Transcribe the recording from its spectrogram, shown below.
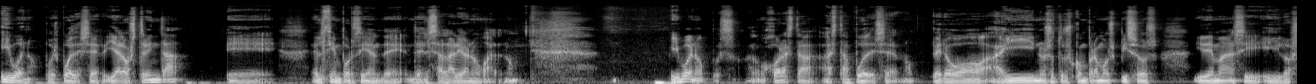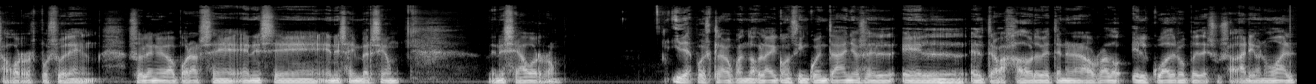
Y bueno, pues puede ser. Y a los 30, eh, el 100% del salario anual, ¿no? Y bueno, pues a lo mejor hasta, hasta puede ser, ¿no? Pero ahí nosotros compramos pisos y demás y, los ahorros pues suelen, suelen evaporarse en, ese, en esa inversión, en ese ahorro. Y después, claro, cuando habla de con 50 años el, el, trabajador debe tener ahorrado el cuádruple de su salario anual,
